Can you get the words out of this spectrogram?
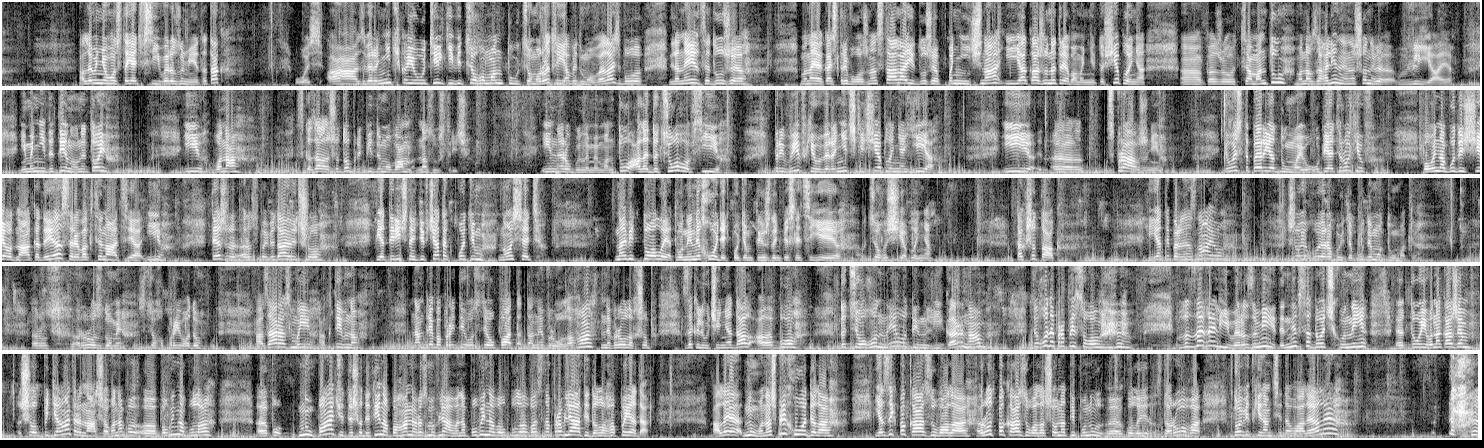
але в нього стоять всі, ви розумієте, так? Ось, а з Веронічкою тільки від цього манту цьому році я відмовилась, бо для неї це дуже. Вона якась тривожна стала і дуже панічна. І я кажу, не треба мені то щеплення. Е, кажу, ця манту вона взагалі ні на що не впливає. І мені дитину не той. І вона сказала, що добре, підемо вам на зустріч. І не робили ми манту, але до цього всі прививки у Веронічки щеплення є. І е, справжні. І ось тепер я думаю, у 5 років повинна бути ще одна АКДС, ревакцинація. І теж розповідають, що п'ятирічних дівчаток потім носять навіть туалет. Вони не ходять потім тиждень після цієї, цього щеплення. Так що так. І я тепер не знаю, що його робити. Будемо думати. Роз, роздуми з цього приводу. А зараз ми активно нам треба пройти остеопата та невролога. Невролог, щоб заключення дав, або до цього не один лікар нам цього не прописував. Взагалі, ви розумієте, ні в садочку, ні е, той. Вона каже, що педіатр наша вона е, повинна була е, ну, бачити, що дитина погано розмовляє. Вона повинна була вас направляти до логопеда. Але ну вона ж приходила, язик показувала, рот показувала, що вона, типу, ну, е, коли здорова, довідки нам ці давали, але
